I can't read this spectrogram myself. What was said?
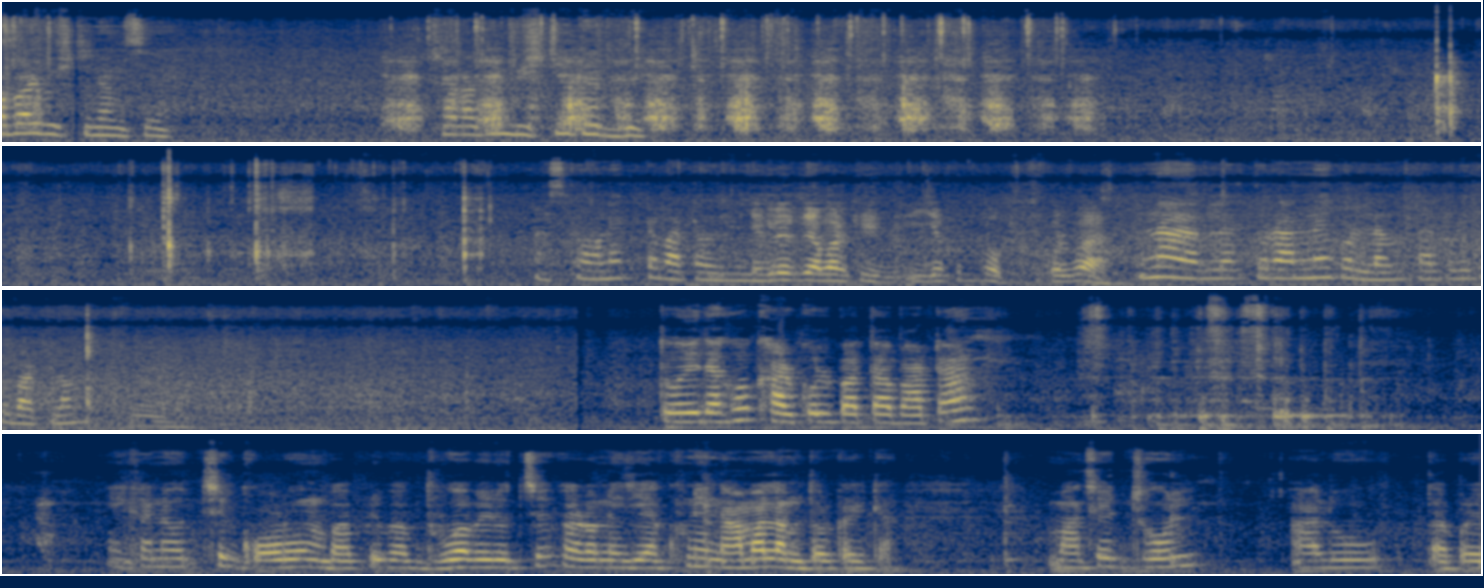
আবার বৃষ্টি নামছে। সারাদিন বৃষ্টি থাকবে। অনেকটা বাটা হইল এগুলো কি আবার কি ইয়ে করবা না এগুলো তো রান্নাই করলাম তারপরে তো বাটলাম। তো এই দেখো খারকোল পাতা বাটা। এখানে হচ্ছে গরম বাপরে বাপ ধোয়া বেরোচ্ছে কারণ এই যে এখনই নামালাম তরকারিটা। মাছের ঝোল আলু তারপরে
